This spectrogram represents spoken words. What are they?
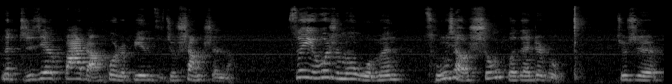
那直接巴掌或者鞭子就上身了，所以为什么我们从小生活在这种，就是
